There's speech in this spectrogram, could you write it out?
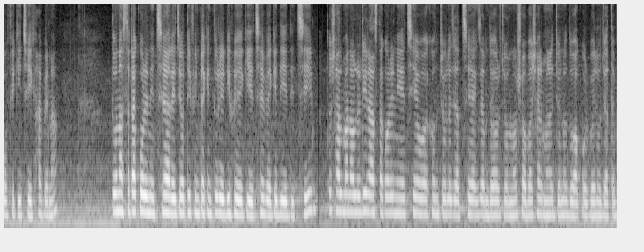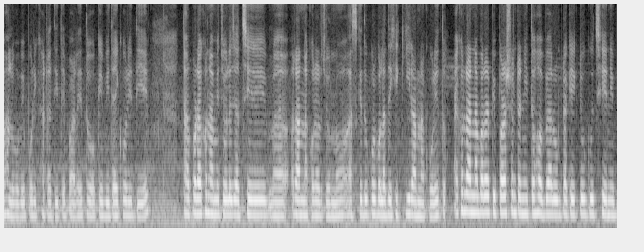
কফি কিছুই খাবে না। তো নাস্তাটা করে নিচ্ছে আর এই যে টিফিনটা কিন্তু রেডি হয়ে গিয়েছে, ব্যাগে দিয়ে দিচ্ছি। তো সালমান অলরেডি নাস্তা করে নিয়েছে, ও এখন চলে যাচ্ছে এক্সাম দেওয়ার জন্য। সবাই সালমানের জন্য দোয়া করবেন, ও যাতে ভালোভাবে পরীক্ষাটা দিতে পারে। তো ওকে বিদায় করে দিয়ে তারপর এখন আমি চলে যাচ্ছি রান্না করার জন্য। আজকে দুপুরবেলা দেখি কি রান্না করে। তো এখন রান্না বাড়ার প্রিপারেশনটা নিতে হবে আর রুমটাকে একটু গুছিয়ে নিব।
